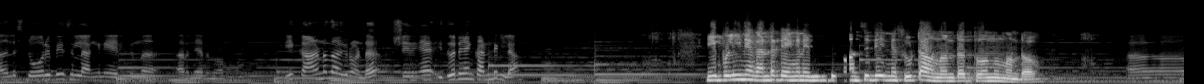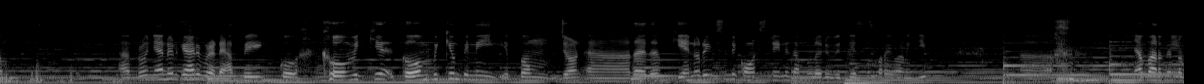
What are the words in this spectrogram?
അതിൽ സ്റ്റോറി ബേസിൽ അങ്ങനെയായിരിക്കും എന്ന് അറിഞ്ഞായിരുന്നു. അപ്പൊ ഈ കാണുന്ന ആഗ്രഹമുണ്ട്. പക്ഷെ ഞാൻ ഇതുവരെ ഞാൻ കണ്ടില്ല. ഈ പുള്ളിനെ കണ്ടിട്ട് എങ്ങനെ കോൺസ്റ്റന്റൈനെ സൂട്ട് ആവുന്നുണ്ടോ തോന്നുന്നുണ്ടോ? ബ്രോ ഞാനൊരു കാര്യം പറയട്ടെ. അപ്പൊ ഈ കോമിക്ക് കോമിക്കും പിന്നെ ഇപ്പം ജോൺ അതായത് കിയാനോ റീവ്സിന്റെ കോൺസ്റ്റന്റിന് തമ്മിലൊരു വ്യത്യാസം പറയുവാണെങ്കിൽ ഞാൻ പറഞ്ഞല്ലോ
